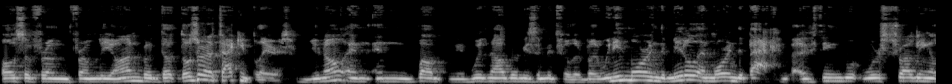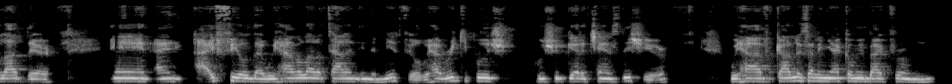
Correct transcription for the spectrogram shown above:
also from from Lyon. But th- those are attacking players, you know. And and well, Wijnaldum is a midfielder, but we need more in the middle and more in the back. I think we're struggling a lot there. And, and I feel that we have a lot of talent in the midfield. We have Riqui Puig, who should get a chance this year. We have Carlos Aleñá coming back from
